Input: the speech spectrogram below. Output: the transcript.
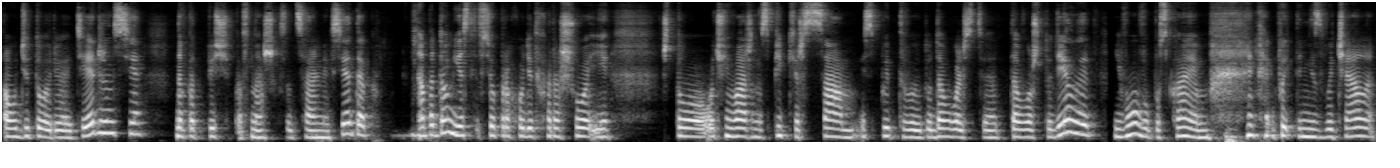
аудиторию IT-эдженси, на подписчиков наших социальных сеток. А потом, если все проходит хорошо и что очень важно, спикер сам испытывает удовольствие от того, что делает, его выпускаем, как бы это ни звучало,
